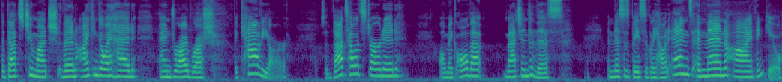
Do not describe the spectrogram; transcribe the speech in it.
that that's too much, then I can go ahead and dry brush the caviar. So that's how it started. I'll make all that match into this. And this is basically how it ends. And then I, thank you.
